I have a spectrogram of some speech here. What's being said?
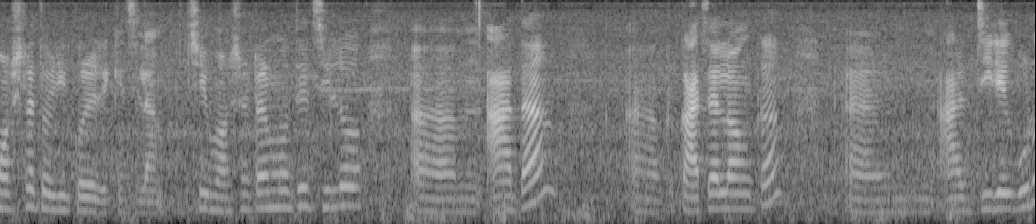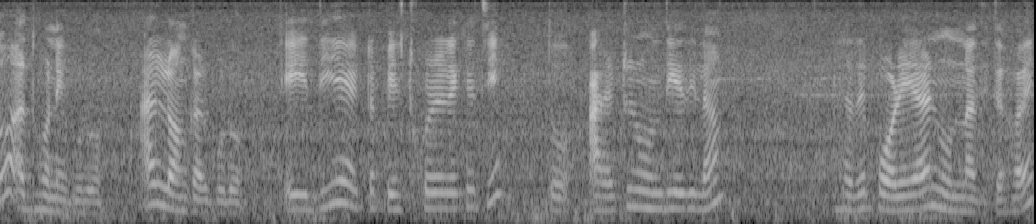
মশলা তৈরি করে রেখেছিলাম। সেই মশলাটার মধ্যে ছিল আদা কাঁচা লঙ্কা আর জিরে গুঁড়ো আর ধনে গুঁড়ো আর লঙ্কার গুঁড়ো। এই দিয়ে একটা পেস্ট করে রেখেছি। তো আর একটু নুন দিয়ে দিলাম। যাতে পরে আর নুন না দিতে হয়।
